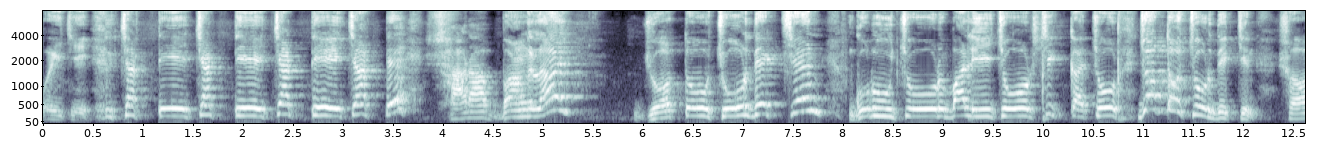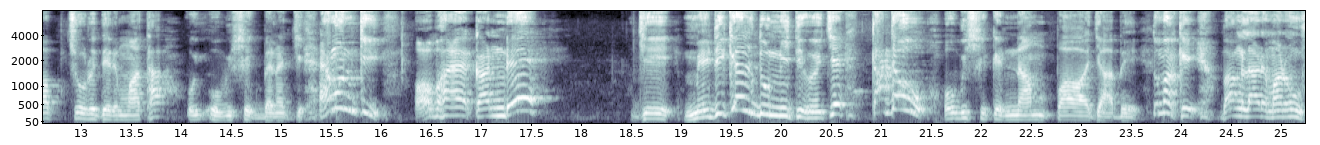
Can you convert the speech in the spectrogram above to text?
হয়েছে। চারটে চারটে চারটে চারটে সারা বাংলায় যত চোর দেখছেন, গরু চোর, বালি চোর, শিক্ষা চোর, যত চোর দেখছেন, সব চোরদের মাথা ওই অভিষেক ব্যানার্জি। এমনকি অভয়াকাণ্ডে যে মেডিকেল দুর্নীতি হয়েছে, তাতেও অভিষেকের নাম পাওয়া যাবে। তোমাকে বাংলার মানুষ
